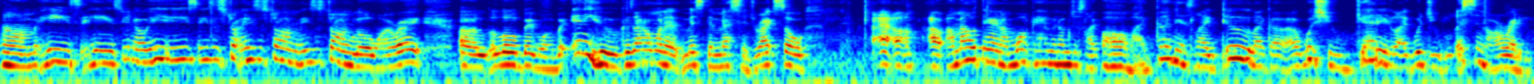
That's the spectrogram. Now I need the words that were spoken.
um he's he's you know he, he's he's a strong he's a strong he's a strong little one right uh, a little big one but anywho because i don't want to miss the message right so I, um, am out there and I'm walking him and I'm just like, oh my goodness, like, dude, like, I wish you get it. Like, would you listen already?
